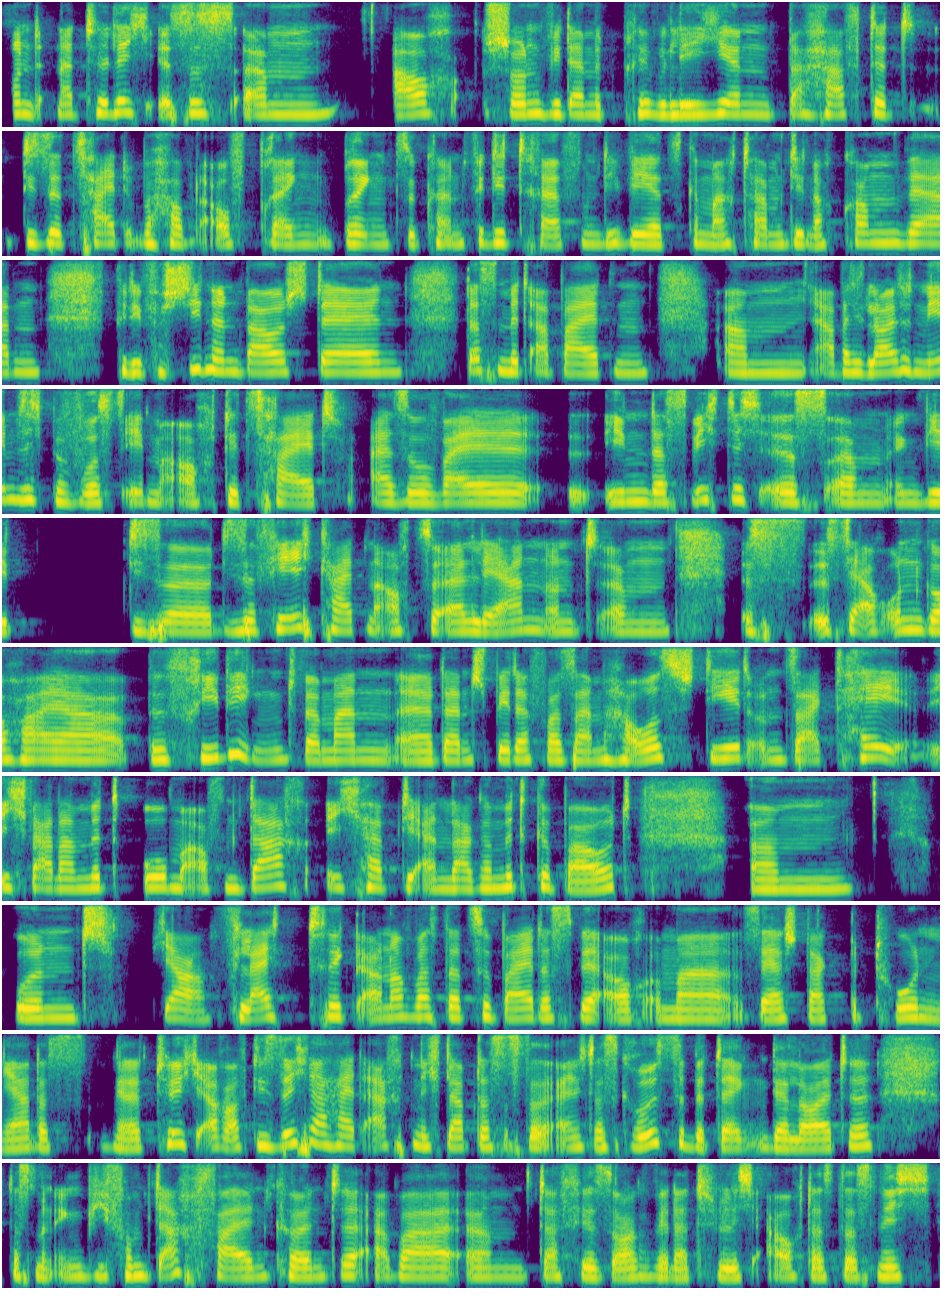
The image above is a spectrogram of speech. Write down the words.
Und natürlich ist es ähm, auch schon wieder mit Privilegien behaftet, diese Zeit überhaupt aufbringen bringen zu können für die Treffen, die wir jetzt gemacht haben, die noch kommen werden, für die verschiedenen Baustellen, das Mitarbeiten. Ähm, aber die Leute nehmen sich bewusst eben auch die Zeit. Also weil ihnen das wichtig ist, ähm, irgendwie diese, diese Fähigkeiten auch zu erlernen. Und ähm, es ist ja auch ungeheuer befriedigend, wenn man äh, dann später vor seinem Haus steht und sagt, hey, ich war da mit oben auf dem Dach, ich habe die Anlage mitgebaut. Ähm, und ja, vielleicht trägt auch noch was dazu bei, dass wir auch immer sehr stark betonen, ja, dass wir natürlich auch auf die Sicherheit achten. Ich glaube, das ist eigentlich das größte Bedenken der Leute, dass man irgendwie vom Dach fallen könnte. Aber ähm, dafür sorgen wir natürlich auch, dass das nicht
